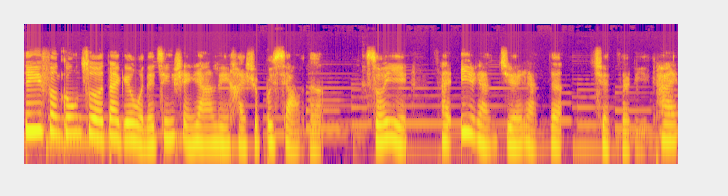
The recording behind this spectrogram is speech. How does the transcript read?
第一份工作带给我的精神压力还是不小的，所以才毅然决然的选择离开。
